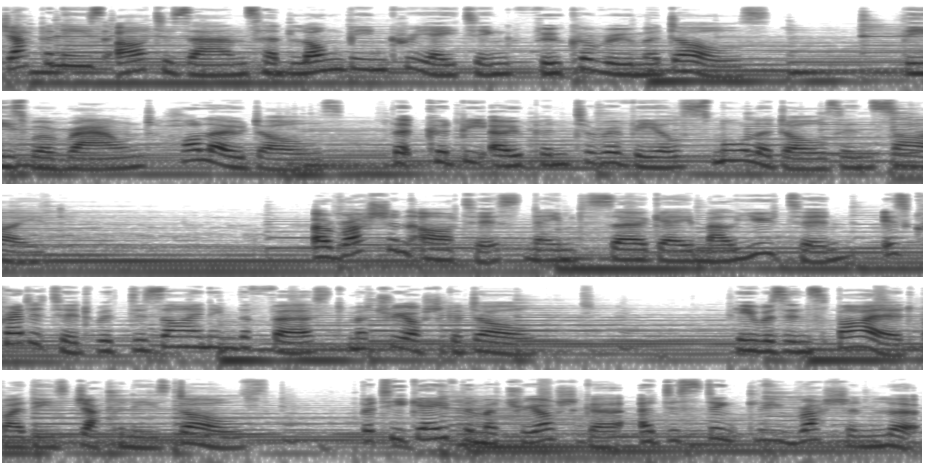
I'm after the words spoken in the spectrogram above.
Japanese artisans had long been creating fukuruma dolls. These were round, hollow dolls that could be opened to reveal smaller dolls inside. A Russian artist named Sergei Malyutin is credited with designing the first Matryoshka doll. He was inspired by these Japanese dolls, but he gave the Matryoshka a distinctly Russian look.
